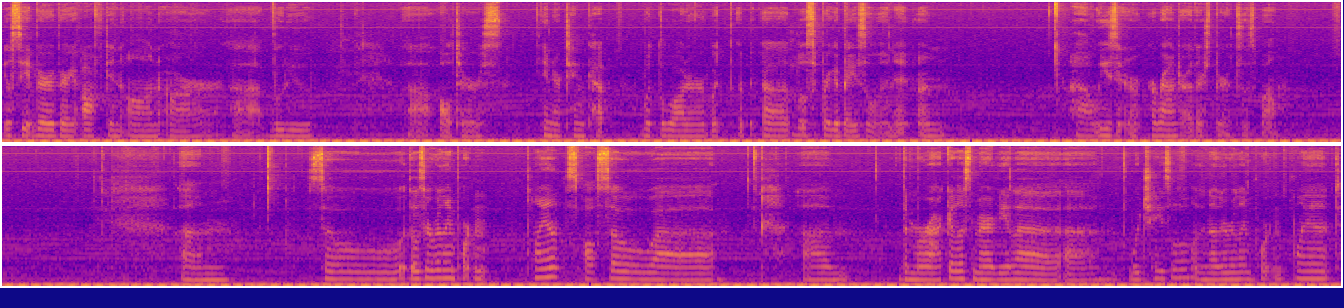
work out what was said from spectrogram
you'll see it very very often on our uh, voodoo uh, altars in our tin cup with the water with a, a little sprig of basil in it. And uh, we use it around our other spirits as well. Um, so those are really important plants. Also, uh, um, the miraculous Maravilla um, witch hazel is another really important plant.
